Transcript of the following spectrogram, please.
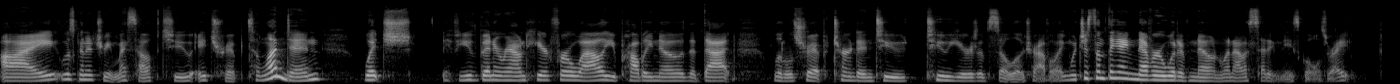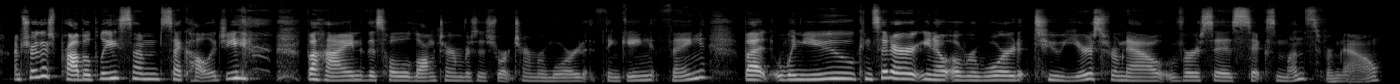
I was going to treat myself to a trip to London, which if you've been around here for a while, you probably know that that little trip turned into two years of solo traveling, which is something I never would have known when I was setting these goals, right? I'm sure there's probably some psychology behind this whole long term versus short term reward thinking thing. But when you consider, you know, a reward two years from now versus six months from now,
